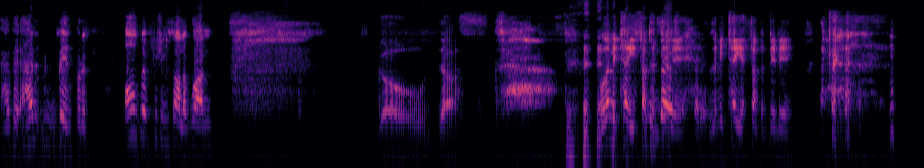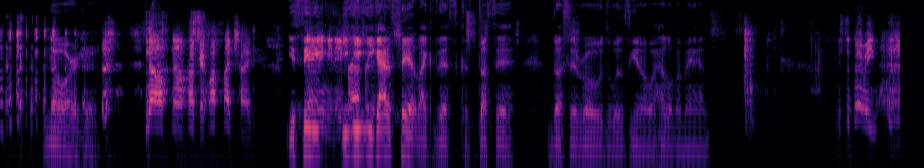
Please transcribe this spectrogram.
it, had it hadn't been for the envelope pushing style of one. gold dust. Well, let me tell you something, baby. Let me tell you something, baby. no, RJ. no, no. Okay, well, I tried. You Yeah, see, you you, you, you gotta say it like this, because Dusty, Dusty Rhodes was, you know, a hell of a man. Mr. Berry, when you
